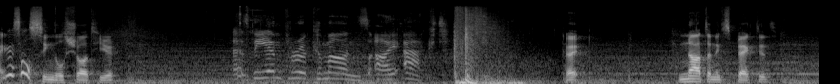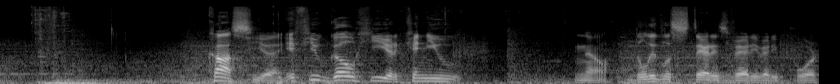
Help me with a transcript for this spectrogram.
I guess I'll single shot here. As the Emperor commands, I act. Okay. Not unexpected. Cassia, if you go here, can you... No, the lidless stare is very, very poor.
